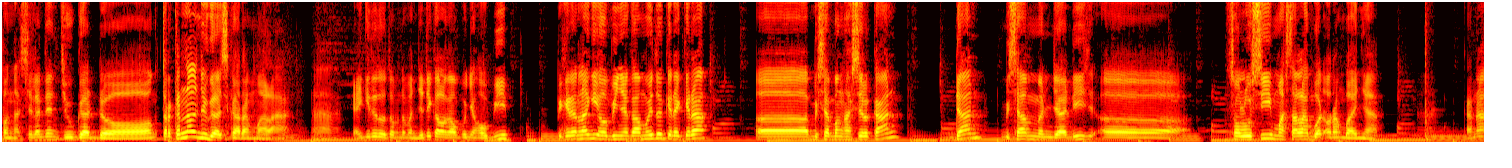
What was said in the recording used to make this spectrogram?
penghasilannya juga dong. Terkenal juga sekarang malahan. Nah, kayak gitu tuh teman-teman. Jadi kalau kamu punya hobi, pikirin lagi hobinya kamu itu kira-kira uh, bisa menghasilkan dan bisa menjadi uh, solusi masalah buat orang banyak. Nah, karena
